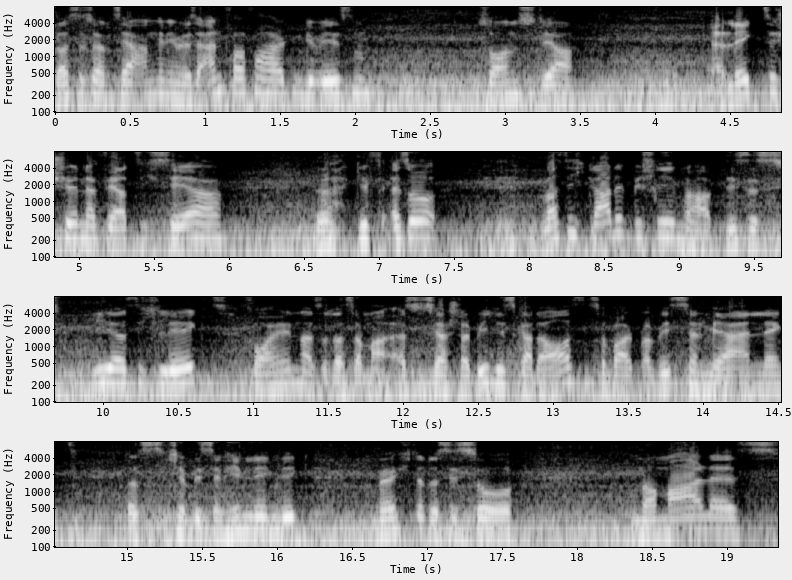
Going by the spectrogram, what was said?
das ist ein sehr angenehmes Einfahrverhalten gewesen. Sonst, ja, legt sich schön, er fährt sich sehr. Äh, also, was ich gerade beschrieben habe, dieses, wie er sich legt vorhin, also dass er mal, also sehr stabil ist gerade außen, sobald man ein bisschen mehr einlenkt, dass sich ein bisschen hinlegen liegt, möchte, das ist so normales,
